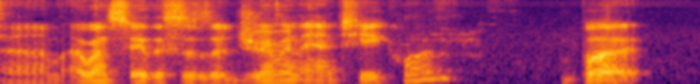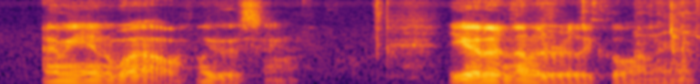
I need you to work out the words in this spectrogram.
Um, I wouldn't say this is a German antique one, but I mean, wow, look at this thing. You got another really cool one, right?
